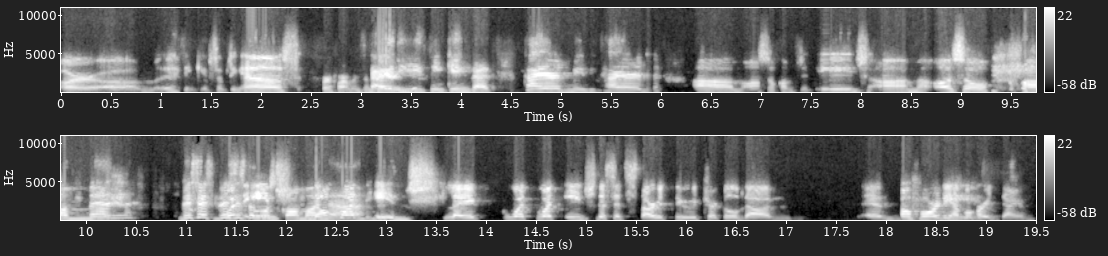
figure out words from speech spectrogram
or um they're thinking of something else, performance anxiety, thinking that tired, maybe tired. Um also comes with age. Um also um men this is this what is the age? most common Doc, ah. what age? Like what what age does it start to trickle down and Oh, 40. they have a hard time?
